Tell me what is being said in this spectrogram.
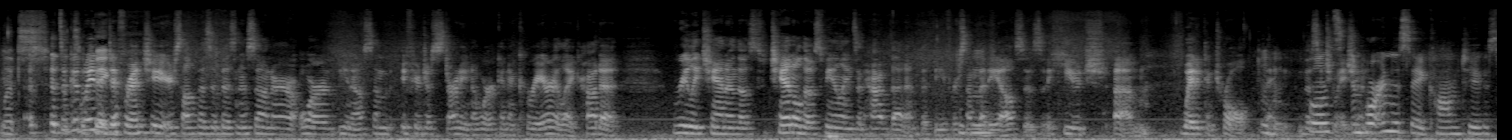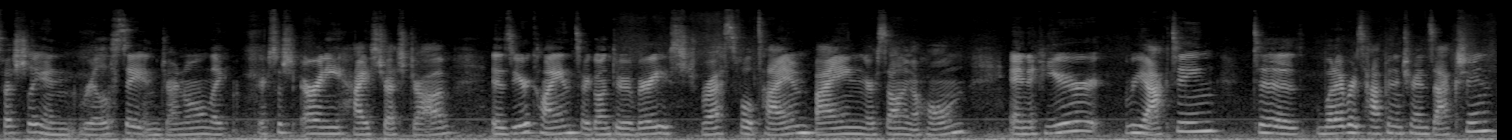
Let's, It's, it's a good way big- to differentiate yourself as a business owner, or you know, some if you're just starting to work in a career, like how to really channel those channel those feelings and have that empathy for somebody else is a huge um, way to control thing, the well, it's important to stay calm too, especially in real estate in general, like or, especially- or any high stress job. Is your clients are going through a very stressful time buying or selling a home, and if you're reacting to whatever whatever's happened in transaction,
